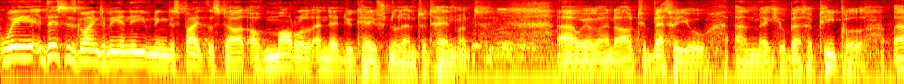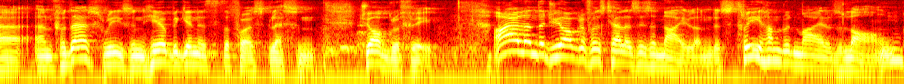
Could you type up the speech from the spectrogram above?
we, this is going to be an evening, despite the start, of moral and educational entertainment. Uh, we are going out to better you and make you better people. Uh, and for that reason, here beginneth the first lesson geography. Ireland, the geographers tell us, is an island. It's 300 miles long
